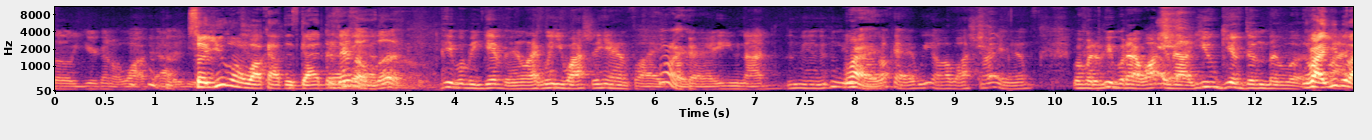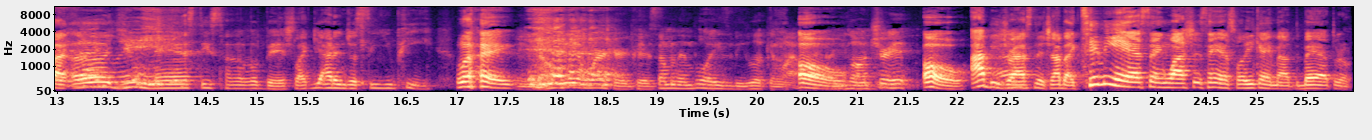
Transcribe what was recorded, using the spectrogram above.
so you're gonna walk out of here. So you gonna walk out this goddamn? Because there's a look people be giving, like when you wash your hands, like Right. okay, you not you Right. know, okay, we all wash our hands. But for the people that are walking out, you give them the look. Right, you be like, uh, you nasty son of a bitch. Like, yeah, I didn't just see you pee. Like, And don't be a worker because some of the employees be looking like, Oh. you gonna trip? oh, I be dry snitching. I be like, Timmy ass ain't wash his hands before he came out the bathroom.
